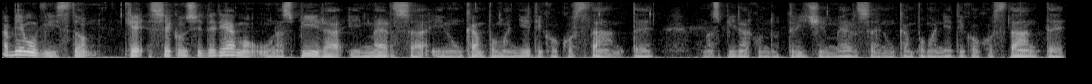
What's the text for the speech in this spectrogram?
abbiamo visto che se consideriamo una spira immersa in un campo magnetico costante, una spina conduttrice immersa in un campo magnetico costante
